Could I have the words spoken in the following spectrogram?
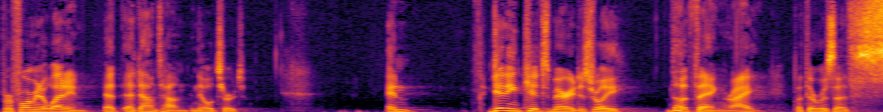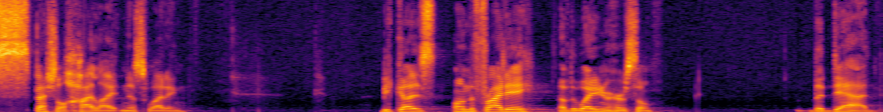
performing a wedding at, at downtown in the old church. And getting kids married is really the thing, right? But there was a special highlight in this wedding. because on the Friday of the wedding rehearsal, the dad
